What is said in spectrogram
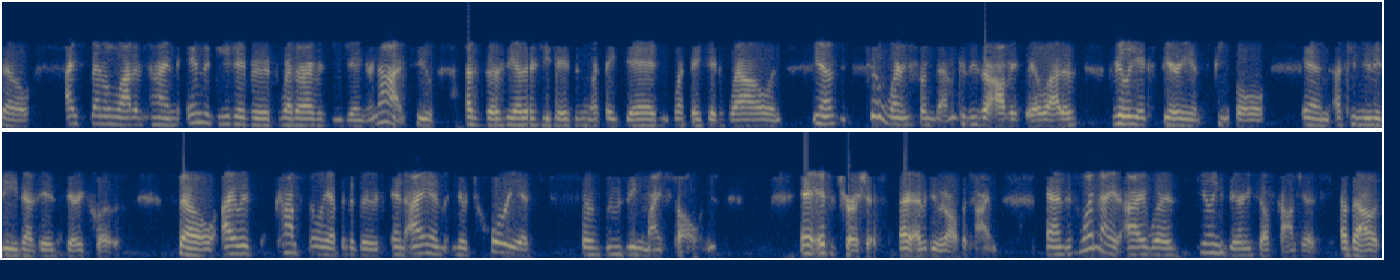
So I spent a lot of time in the DJ booth, whether I was DJing or not, to observe the other DJs and what they did, what they did well, and, you know, to learn from them because these are obviously a lot of really experienced people in a community that is very close. So I was constantly up in the booth, and I am notorious for losing my phone. It's atrocious. I, I would do it all the time. And this one night, I was feeling very self conscious about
